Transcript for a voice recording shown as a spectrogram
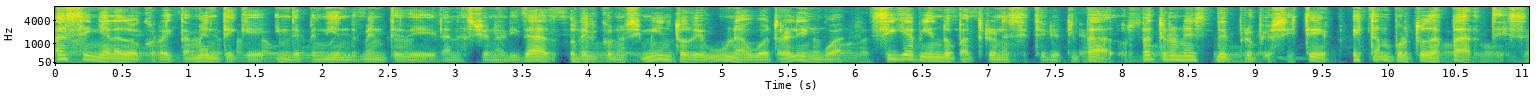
ha señalado correctamente que, independientemente de la nacionalidad o del conocimiento de una u otra lengua, sigue habiendo patrones estereotipados, patrones del propio sistema. Están por todas partes,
